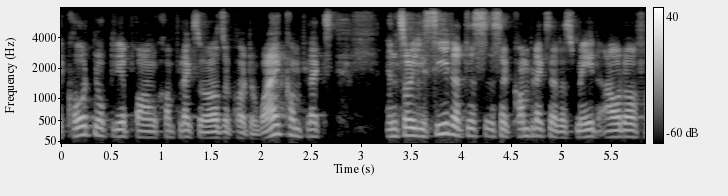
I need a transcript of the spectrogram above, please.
the coat nuclear pore complex, or also called the Y complex. And so you see that this is a complex that is made out of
